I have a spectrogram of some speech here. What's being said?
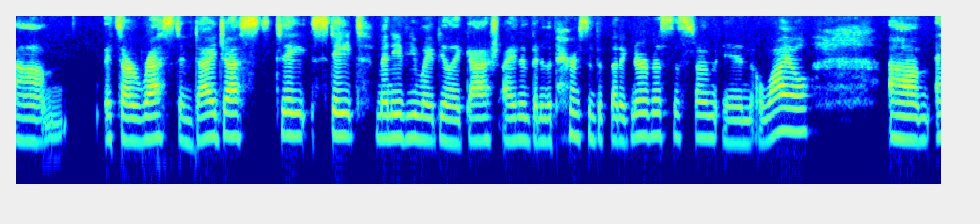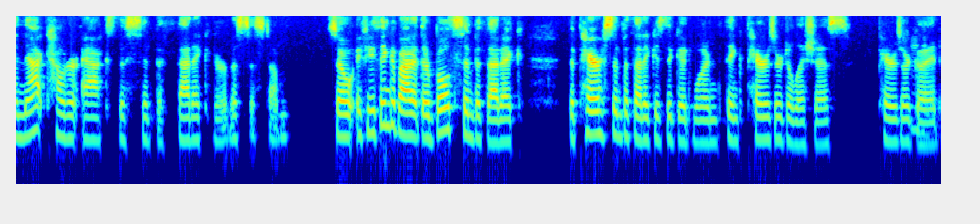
Um, it's our rest and digest state, state. Many of you might be like, gosh, I haven't been in the parasympathetic nervous system in a while. Um, and that counteracts the sympathetic nervous system. So if you think about it, they're both sympathetic the parasympathetic is the good one. Think pears are delicious. Pears are mm. good.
